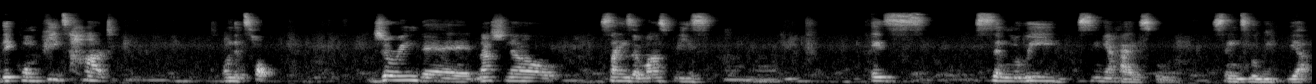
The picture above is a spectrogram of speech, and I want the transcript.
they compete hard on the top during the national science and maths quiz is St. Louis Senior High School. St. Louis, yeah.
